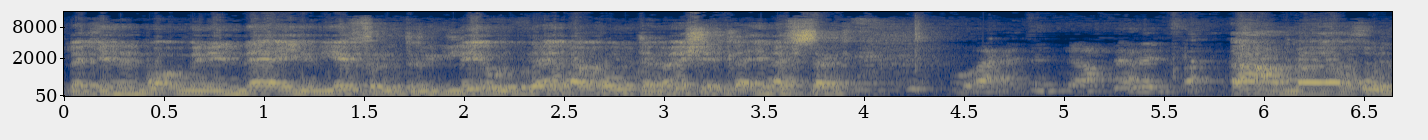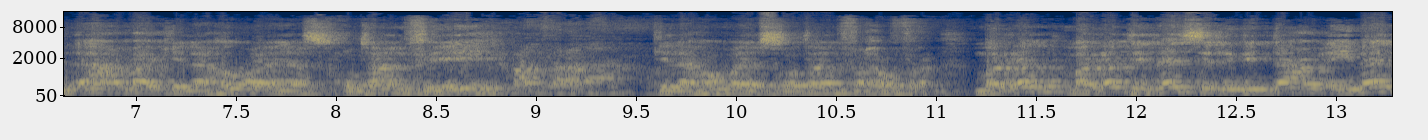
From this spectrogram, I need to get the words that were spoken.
لكن المؤمن النايم يفرد رجليه قدامك وأنت ماشي تلاقي نفسك أعمى يقول أعمى كلاهما يسقطان في إيه؟ كلاهما يسقطان في حفرة. مرات مرات الناس اللي بيدعوا الإيمان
